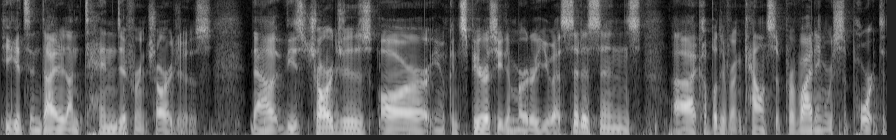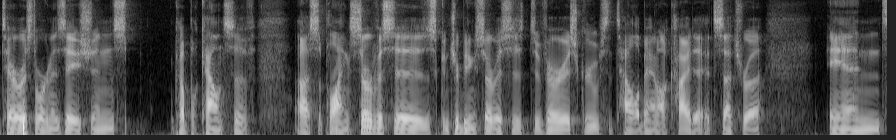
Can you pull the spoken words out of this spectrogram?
he gets indicted on 10 different charges. Now, these charges are, you know, conspiracy to murder U.S. citizens, uh, a couple different counts of providing support to terrorist organizations, a couple counts of uh, supplying services, contributing services to various groups, the Taliban, Al Qaeda, etc. And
